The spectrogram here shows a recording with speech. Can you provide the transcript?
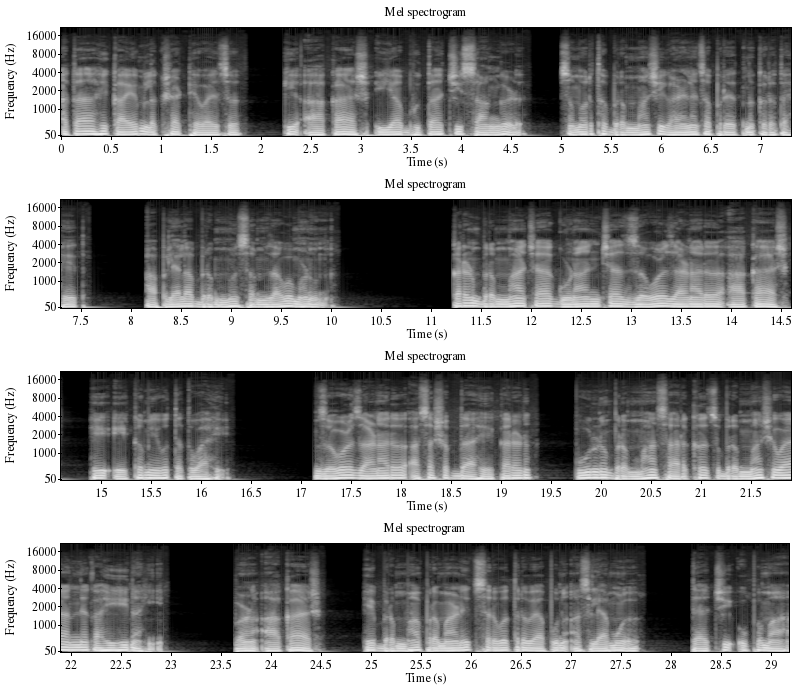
आता हे कायम लक्षात ठेवायचं की आकाश या भूताची सांगड समर्थ ब्रह्माशी घालण्याचा प्रयत्न करत आहेत आपल्याला ब्रह्म समजावं म्हणून. कारण ब्रह्माच्या गुणांच्या जवळ जाणारं आकाश हे एकमेव तत्व आहे. जवळ जाणारं असा शब्द आहे कारण पूर्ण ब्रह्मासारखंच ब्रह्माशिवाय अन्य काहीही नाही. पण आकाश हे ब्रह्माप्रमाणेच सर्वत्र व्यापून असल्यामुळं त्याची उपमा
